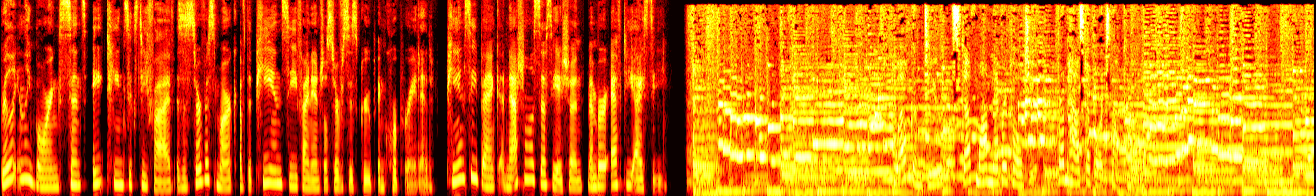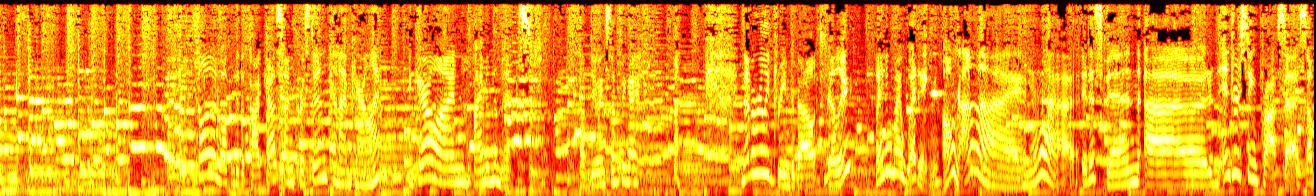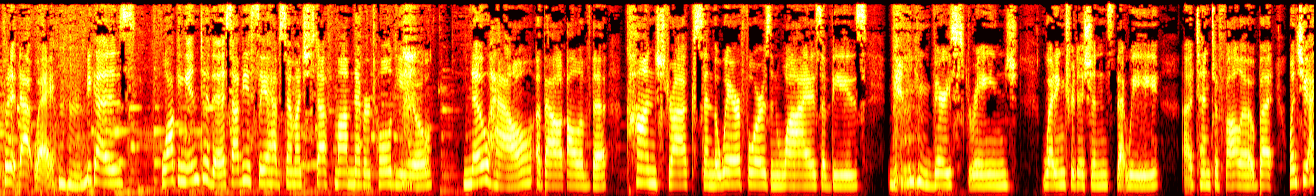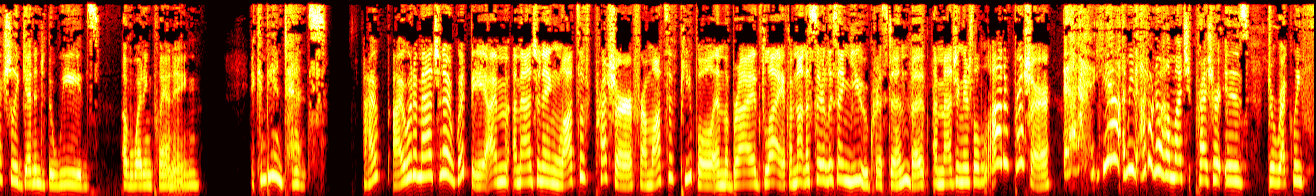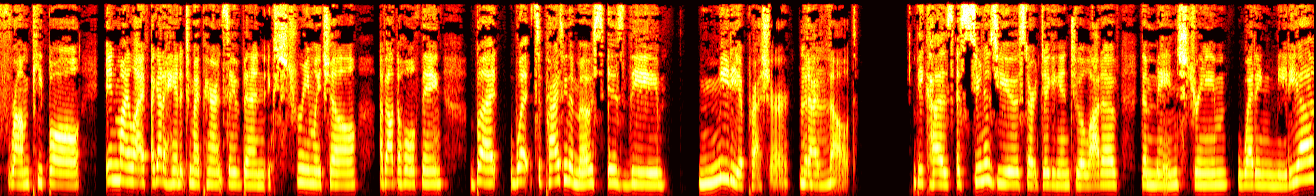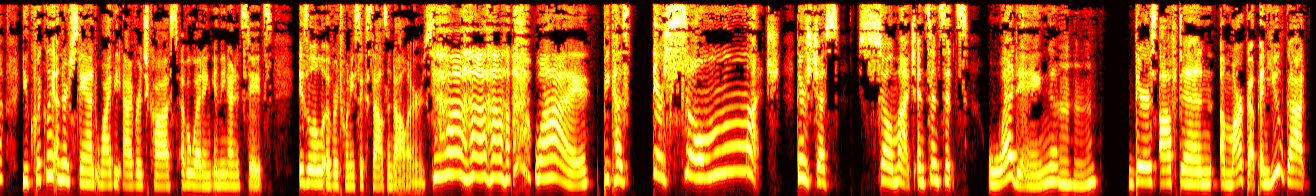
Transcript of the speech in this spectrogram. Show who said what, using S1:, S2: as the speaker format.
S1: Brilliantly Boring Since 1865 is a service mark of the PNC Financial Services Group, Incorporated. PNC Bank, a National Association member FDIC.
S2: Welcome to Stuff Mom Never Told You from HowStuffWorks.com. Hello and welcome to the podcast. I'm Kristen.
S3: And I'm Caroline.
S2: And Caroline, I'm in the midst of doing something I never really dreamed about.
S3: Really?
S2: Planning my wedding.
S3: All right.
S2: Yeah, it has been uh, an interesting process. I'll put it that way. Because walking into this, obviously I have so much stuff mom never told you, know how about all of the constructs and the wherefores and whys of these very strange wedding traditions that we uh, tend to follow. But once you actually get into the weeds of wedding planning, it can be intense.
S3: I I would imagine it would be. I'm imagining lots of pressure from lots of people in the bride's life. I'm not necessarily saying you, Kristen, but I'm imagining there's a lot of pressure.
S2: Uh, yeah, I mean, I don't know how much pressure is directly from people in my life. I gotta hand it to my parents. They've been extremely chill about the whole thing. But what surprised me the most is the media pressure that I've felt. Because as soon as you start digging into a lot of the mainstream wedding media, you quickly understand why the average cost of a wedding in the United States is a little over $26,000
S3: Why?
S2: because there's so much. There's just so much. And since it's wedding,
S3: Mm-hmm.
S2: There's often a markup and you've got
